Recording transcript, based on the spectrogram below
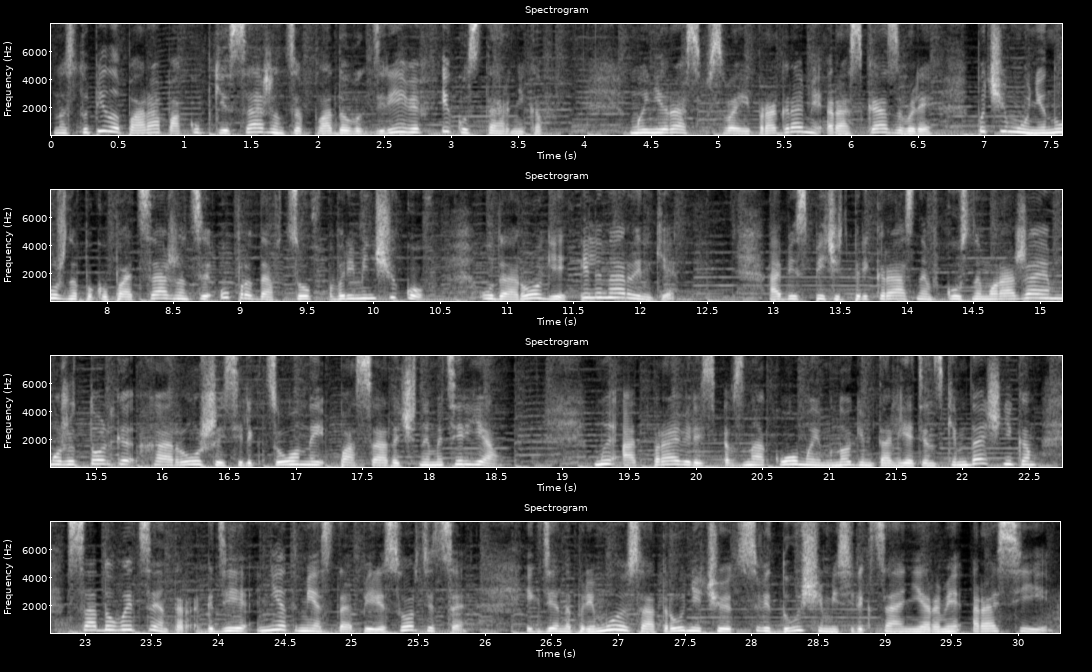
Наступила пора покупки саженцев плодовых деревьев и кустарников. Мы не раз в своей программе рассказывали, почему не нужно покупать саженцы у продавцов-временщиков, у дороги или на рынке. Обеспечить прекрасным вкусным урожаем может только хороший селекционный посадочный материал – мы отправились в знакомый многим тольяттинским дачникам садовый центр, где нет места пересортиться и где напрямую сотрудничают с ведущими селекционерами России.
